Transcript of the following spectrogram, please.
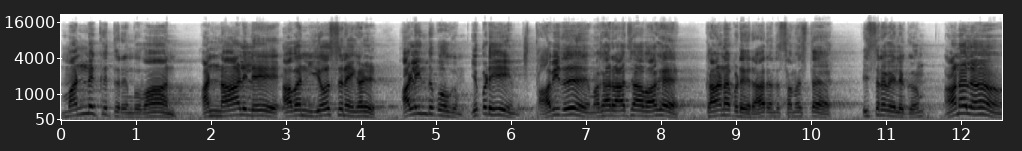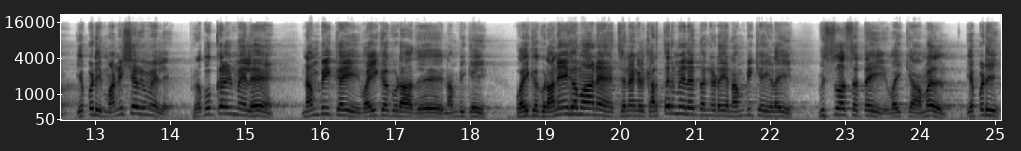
மண்ணுக்கு திரும்புவான். அந்நாளிலே அவன் யோசனைகள் அழிந்து போகும். எப்படி? தாவிது மகாராஜாவாக காணப்படுகிறார் அந்த சமஸ்த இஸ்ரவேலுக்கும். ஆனாலும் எப்படி மனுஷர்கள் மேலே பிரபுக்கள் மேலே நம்பிக்கை வைக்கக்கூடாது நம்பிக்கை வைக்கக்கூடாது. அநேகமான ஜனங்கள் கர்த்தர் மேலே தங்களுடைய நம்பிக்கைகளை விசுவாசத்தை வைக்காமல் எப்படி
